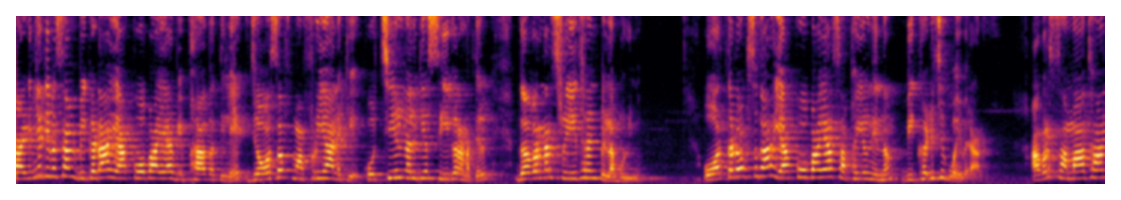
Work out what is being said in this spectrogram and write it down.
കഴിഞ്ഞ ദിവസം വികട യാക്കോബായ വിഭാഗത്തിലെ ജോസഫ് മഫ്രിയാനയ്ക്ക് കൊച്ചിയിൽ നൽകിയ സ്വീകരണത്തിൽ ഗവർണർ ശ്രീധരൻ പിള്ള മുഴിഞ്ഞു. ഓർത്തഡോക്സുകാർ യാക്കോബായ സഭയിൽ നിന്നും വിഘടിച്ചു പോയവരാണ്. അവർ സമാധാന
